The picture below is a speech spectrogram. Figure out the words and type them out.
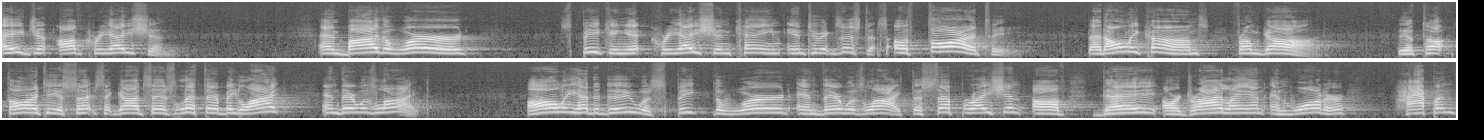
agent of creation. And by the Word, speaking it, creation came into existence. Authority that only comes from God. The authority is such that God says, Let there be light, and there was light. All he had to do was speak the word, and there was light. The separation of day or dry land and water happened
